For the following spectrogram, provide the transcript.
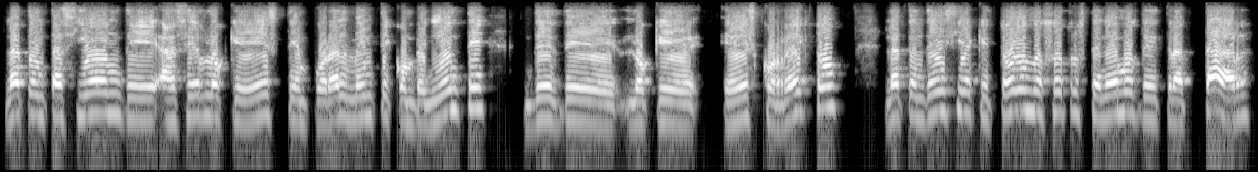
la tentación de hacer lo que es temporalmente conveniente desde lo que es correcto, la tendencia que todos nosotros tenemos de tratar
